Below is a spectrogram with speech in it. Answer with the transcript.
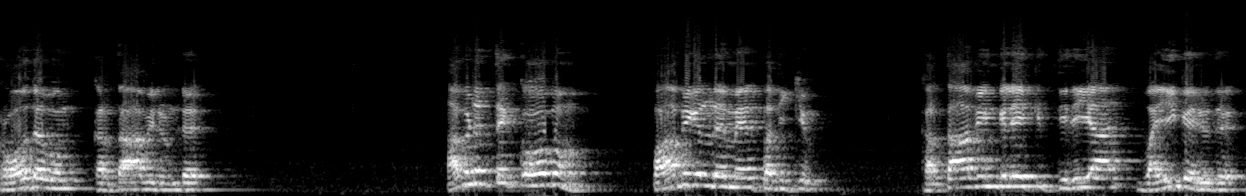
ക്രോധവും കർത്താവിലുണ്ട്. അവിടുത്തെ കോപം പാപികളുടെ മേൽ പതിക്കും. കർത്താവിങ്കിലേക്ക് തിരിയാൻ വൈകരുത്.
